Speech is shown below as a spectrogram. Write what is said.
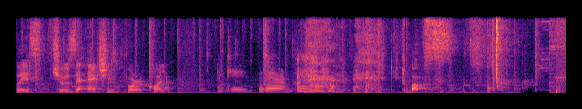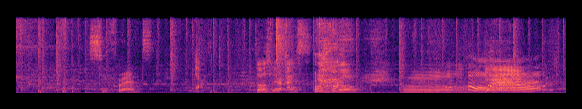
please choose the action for Kola. Okay, there. Box. See friends? Yeah. Close your eyes and go.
